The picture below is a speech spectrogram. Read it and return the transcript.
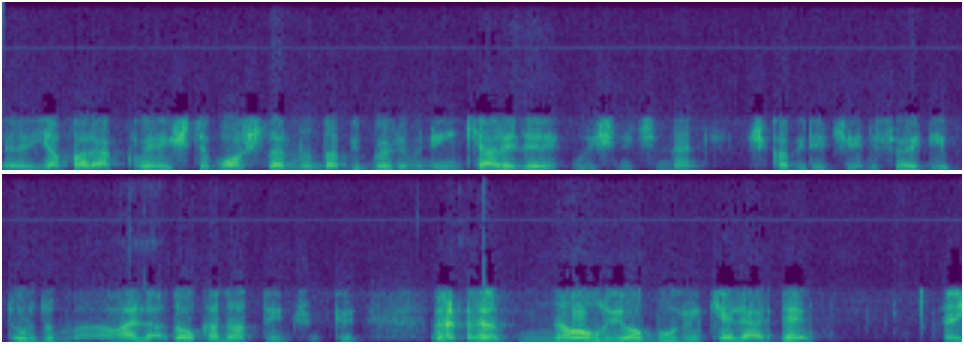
e, yaparak ve işte borçlarının da bir bölümünü inkar ederek bu işin içinden çıkabileceğini söyleyip durdum. Hala da o kanattayım çünkü ne oluyor bu ülkelerde? E,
